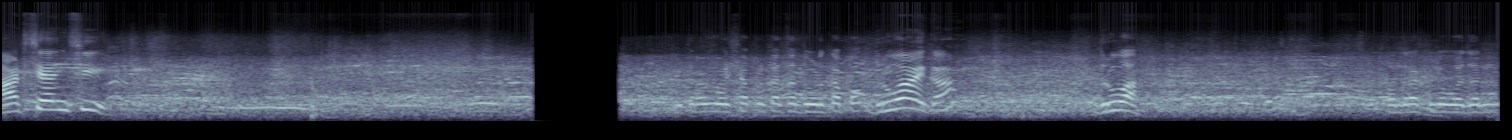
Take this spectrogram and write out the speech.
आठशे ऐंशी. मित्रांनो अशा प्रकारचा दोडका पाव ध्रुवा आहे का? ध्रुवा. पंधरा किलो वजन.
